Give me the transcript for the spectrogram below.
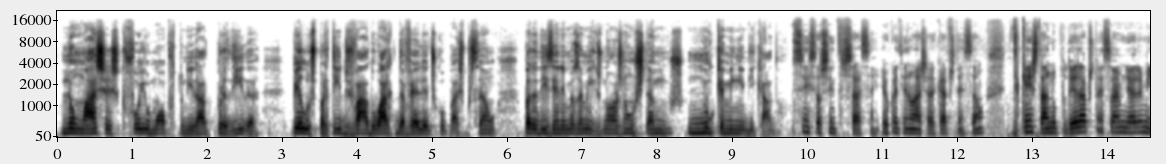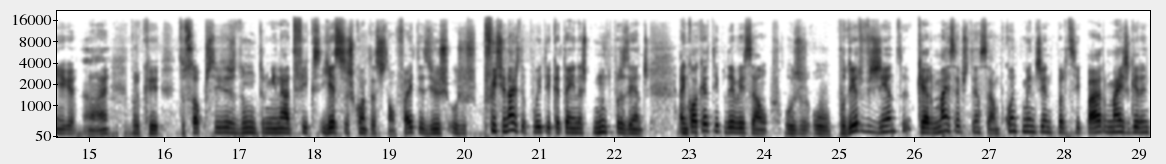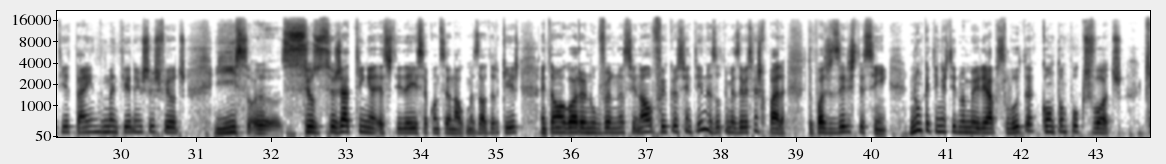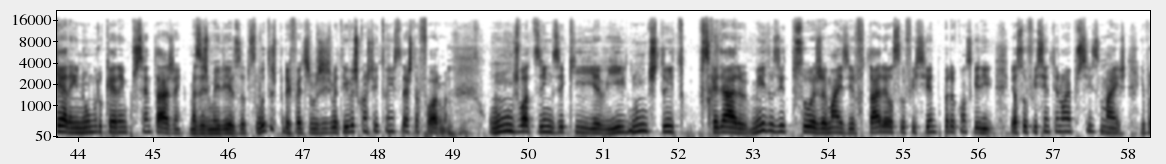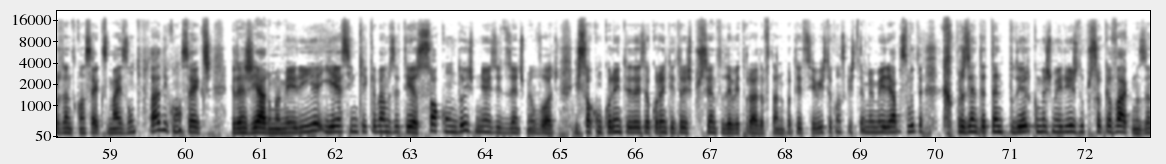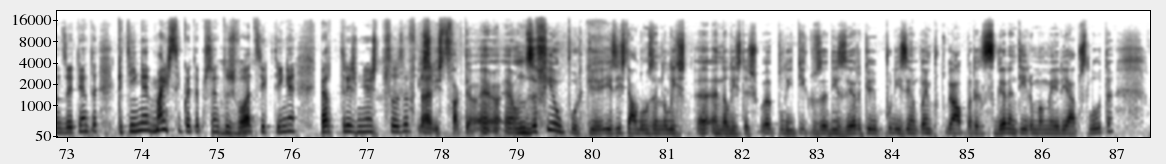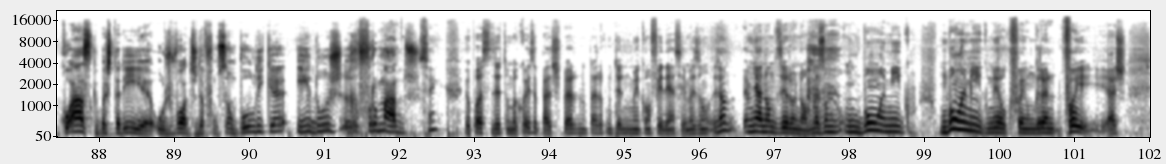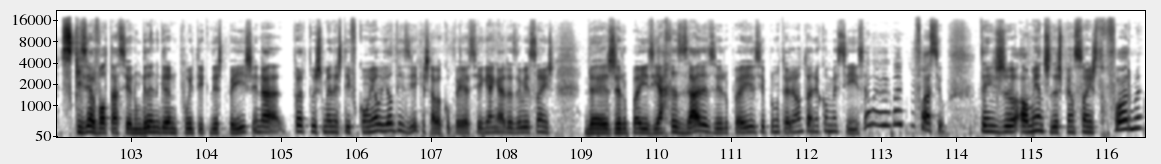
não achas que foi uma oportunidade perdida pelos partidos vá do arco da velha, desculpa a expressão, para dizerem, meus amigos, nós não estamos no caminho indicado. Sim, se eles se interessassem. Eu continuo a achar que a abstenção, de quem está no poder, a abstenção é a melhor amiga, ah. não é? Porque tu só precisas de um determinado fixo, e essas contas estão feitas, e os, os profissionais da política têm-nas muito presentes. Em qualquer tipo de eleição, os, o poder vigente quer mais abstenção. Quanto menos gente participar, mais garantia tem de manterem os seus feudos. E isso, eh, se eu, se eu já tinha assistido a isso acontecer em algumas autarquias, então agora no Governo Nacional foi o que eu senti nas últimas eleições. Repara, tu podes dizer isto assim: nunca tinhas tido uma maioria absoluta com tão poucos votos, quer em número, quer em porcentagem. Mas as maiorias absolutas, para efeitos legislativos, constituem-se desta forma. Uhum. Uns votozinhos aqui e ali, num distrito se calhar meia dúzia de pessoas a mais ir votar é o suficiente para conseguir. É o suficiente e não é preciso uhum. mais. E, portanto, consegue-se mais um deputado e consegues granjear uma maioria e é assim que acabamos a ter, só com 2 milhões e 200 mil votos e só com 42 a 43% da eleitorado a votar no Partido Socialista, conseguiste ter uma maioria absoluta que representa tanto poder como as maiorias do professor Cavaco nos anos 80, que tinha mais de 50% dos uhum. votos e que tinha perto de 3 milhões de pessoas a votar. Isto, de facto, é, é, um desafio, porque existem alguns analista, analistas eh, políticos a dizer que, por exemplo, em Portugal, para se garantir uma maioria absoluta, quase que bastaria os votos da função pública e dos reformados. Sim, eu posso dizer-te uma coisa, pá, espero não estar a cometer nenhuma inconfidência, mas um, é melhor não dizer o nome, mas um, um, bom amigo, um bom amigo meu que foi um grande, foi, acho, se quiser voltar a ser um grande, grande político deste país, ainda há perto duas semanas estive com ele e ele dizia que achava que o PS ia ganhar as eleições das europeias e arrasar as europeias e eu perguntei-lhe, António, como assim? Isso é, é fácil. Tens uh, aumentos das pensões de reforma,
